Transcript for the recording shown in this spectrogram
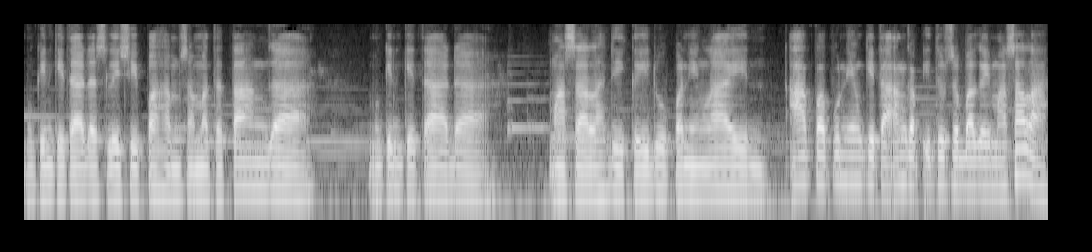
mungkin kita ada selisih paham sama tetangga, mungkin kita ada masalah di kehidupan yang lain, apa pun yang kita anggap itu sebagai masalah,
